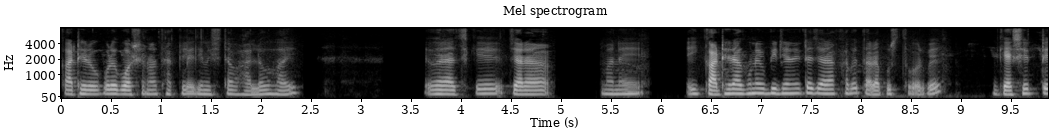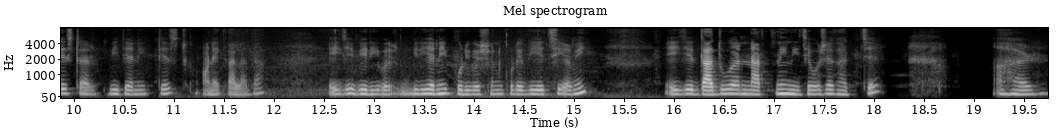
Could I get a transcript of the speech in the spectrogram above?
কাঠের ওপরে বসানো থাকলে জিনিসটা ভালো হয়। এবার আজকে যারা মানে এই কাঠের আগুনের বিরিয়ানিটা যারা খাবে তারা বুঝতে পারবে গ্যাসের টেস্ট আর বিরিয়ানির টেস্ট অনেক আলাদা। এই যে বিরি- বিরিয়ানি পরিবেশন করে দিয়েছি আমি। এই যে দাদু আর নাতনি নিচে বসে খাচ্ছে। আর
